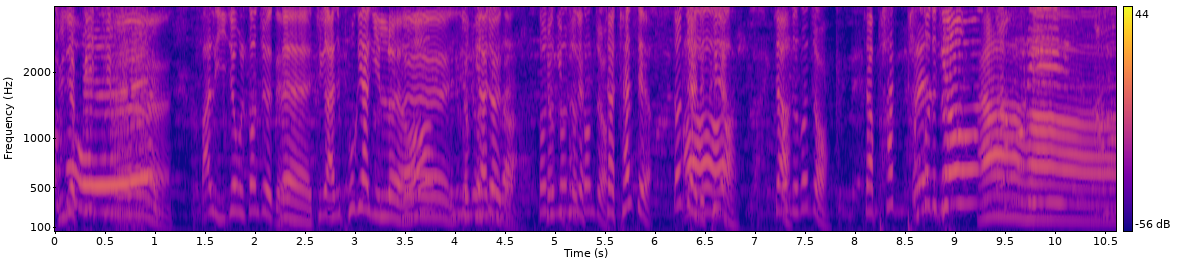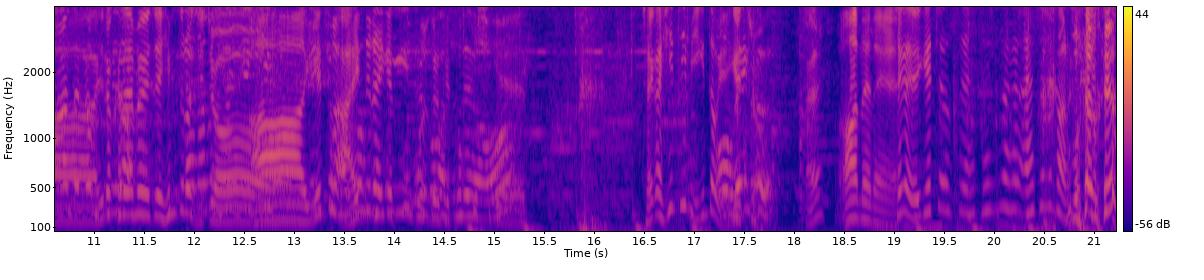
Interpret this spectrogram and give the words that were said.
주니어 골. B 팀은 빨리 2점을 던져야 돼. 네, 지금 아직 포기하기 일러요. 네, 경기 던져야 돼. 던져, 경기 던져, 포기. 던져. 자, 찬스예요. 던져야 돼. 아, 그냥. 자, 던져 던져. 자. 왼손 마무리. 아, 아하. 이렇게 되면 이제 자, 힘들어지죠. 아, 일 이게 마지막 아이들에게 꿈을 그렇게. 꺾으시게. 제가 흰 팀이 이긴다고 어, 얘기했죠. 웨이크. 네? 아, 네네. 제가 얘기했지 않- 했으면 했으면 안 했어요. 뭐라고요?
